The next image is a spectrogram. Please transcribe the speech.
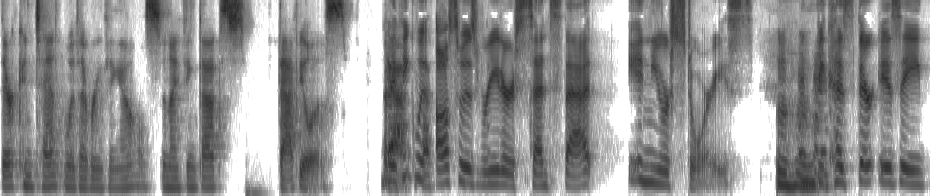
they're content with everything else and i think that's fabulous But I think we also as readers sense that in your stories Mhm. because there is a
